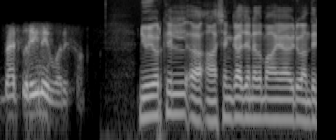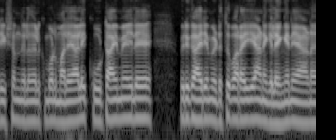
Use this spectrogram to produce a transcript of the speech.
ദാറ്റ്സ് റിയലി വറിസം ന്യൂയോർക്കിൽ ആശങ്കാജനകമായ ഒരു അന്തരീക്ഷം നിലനിൽക്കുമ്പോൾ മലയാളി കൂട്ടായ്മയിലെ ഒരു കാര്യം എടുത്തു പറയുകയാണെങ്കിൽ എങ്ങനെയാണ്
